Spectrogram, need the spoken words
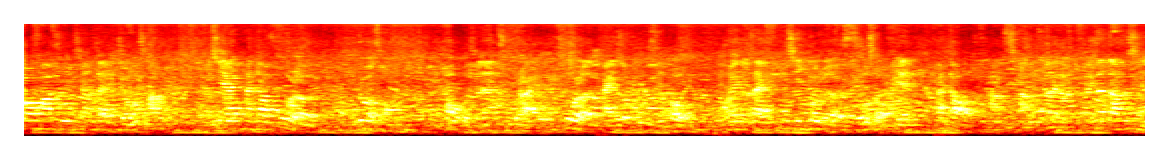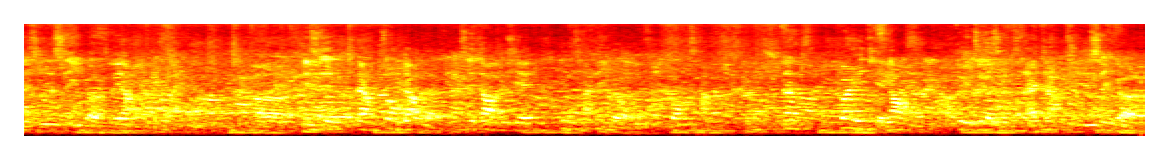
包括说像在酒厂，我们现在看到过了，如果从后火车站出来，过了台中路之后，我会在复兴路的左手边看到糖厂。那当时其实是一个这样的。呃，也是非常重要的制造这些物产的一个工厂。那铁道呢，对于这个城市来讲，其实是一个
